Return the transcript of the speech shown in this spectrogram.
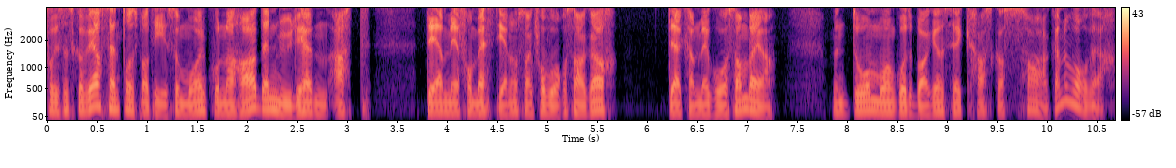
For hvis en skal være sentrumsparti, så må en kunne ha den muligheten at der vi får mest gjennomslag for våre saker, der kan vi gå og samarbeide. Men da må en gå tilbake og se hva skal sakene våre være.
